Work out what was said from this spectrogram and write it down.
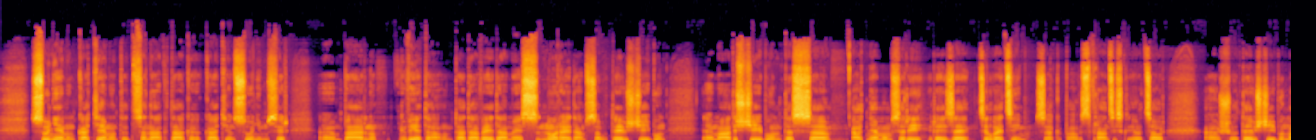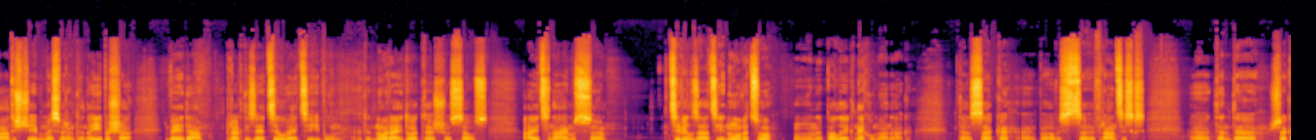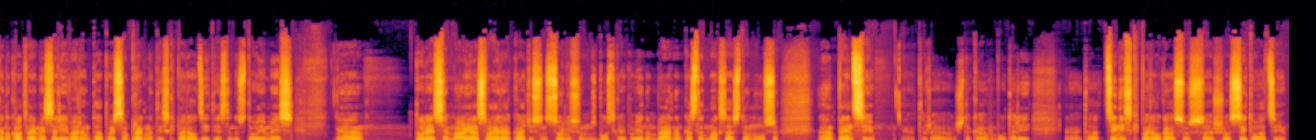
suņiem un kaķiem, un tad sanāk tā, ka kaķi un suņi mums ir um, bērnu vietā, un tādā veidā mēs noraidām savu tevišķību un um, mātišķību, un tas uh, atņem mums arī reizē cilvēcību, saka pāvis Francisks, jo caur uh, šo tevišķību un mātišķību mēs varam tādā īpašā veidā praktizēt cilvēcību un eh, tad noraidot eh, šos savus aicinājumus eh, civilizācija noveco un paliek nehumānāka. Tā saka pāvests Francisks. Tad šaka, nu kaut vai mēs arī varam tā pavisam pragmatiski paraudzīties tad uz to, ja mēs turēsim mājās vairāk kaķus un suņus un mums būs tikai pa vienam bērnam, kas tad maksās to mūsu pensiju. Jā, tur viņš tā kā varbūt arī tā ciniski paraugās uz šo situāciju.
